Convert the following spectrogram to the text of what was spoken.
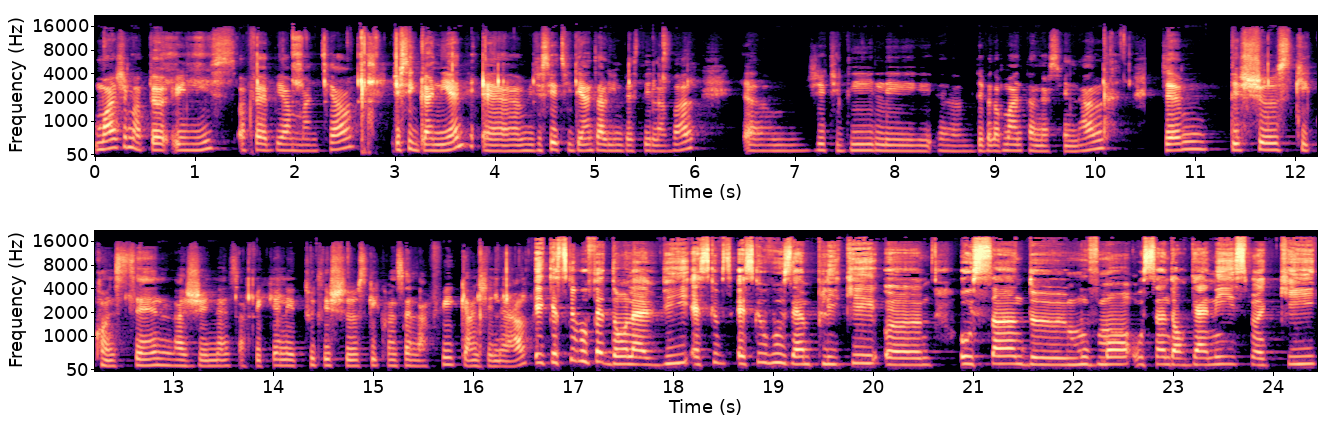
Moi, je m'appelle Eunice Ofebia Mantia. Je suis ghanéenne. Euh, je suis étudiante à l'Université Laval. Euh, J'étudie les euh, développements international. J'aime des choses qui concernent la jeunesse africaine et toutes les choses qui concernent l'Afrique en général. Et qu'est-ce que vous faites dans la vie? Est-ce que, vous vous impliquez euh, au sein de mouvements, au sein d'organismes qui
